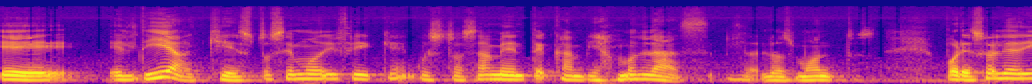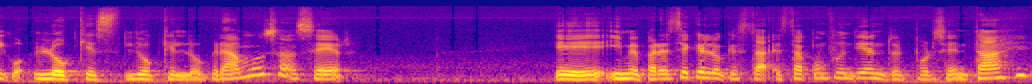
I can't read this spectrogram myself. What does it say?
Eh, el día que esto se modifique, gustosamente cambiamos las, los montos. Por eso le digo, lo que, lo que logramos hacer, eh, y me parece que lo que está, está confundiendo el porcentaje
